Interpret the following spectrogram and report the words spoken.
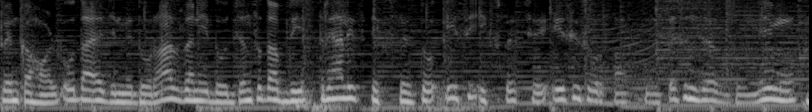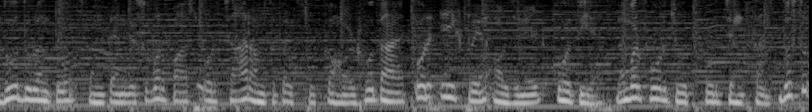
ट्रेन का हॉल्ट होता है, जिनमें दो राजधानी, दो जनशताब्दी, तिरयालीस एक्सप्रेस दो एसी एक्सप्रेस छह एसी सुपरफास्ट, तीन पैसेंजर्स दो मेमो दो दुरंतो, संतानवे सुपर फास्ट और चार हमसफर एक्सप्रेस का हॉल्ट होता है और एक ट्रेन ऑरिजिनेट होती है। Number four Jodhpur junction. दोस्तों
